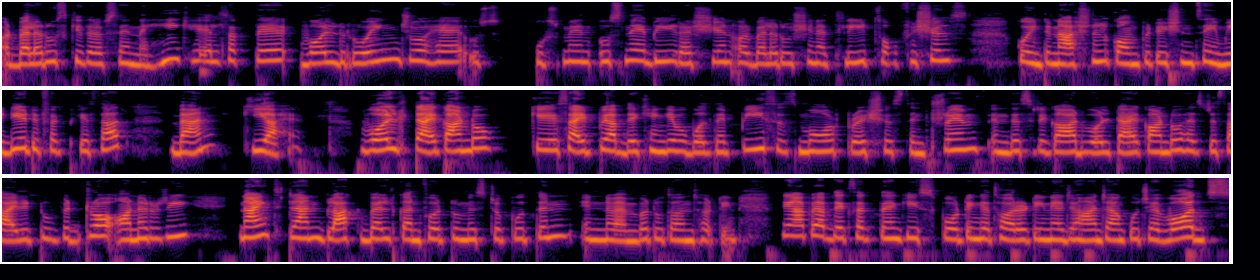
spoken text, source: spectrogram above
और बेलारूस की तरफ़ से नहीं खेल सकते। वर्ल्ड रोइंग जो है, उस, उसमें, उसने भी रशियन और बेलारूशियन एथलीट्स, ऑफिशियल्स को इंटरनेशनल कंपटीशन से इमीडिएट इफ़ेक्ट के साथ बैन किया है। वर्ल्ड टाइकांडो के साइड पे आप देखेंगे, वो बोलते हैं, peace is more precious in triumph. In this regard, World Taekwondo has decided to withdraw honorary ninth dan black belt conferred to mister Putin in November 2013 तो यहाँ पे आप देख सकते हैं कि स्पोर्टिंग अथॉरिटी ने जहाँ जहाँ कुछ अवार्ड्स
